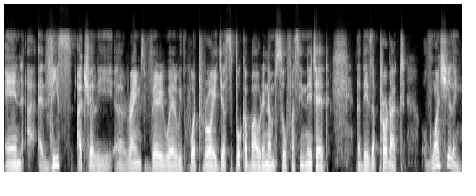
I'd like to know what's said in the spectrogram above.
And uh, this actually uh, rhymes very well with what Roy just spoke about. And I'm so fascinated that there's a product of one shilling.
